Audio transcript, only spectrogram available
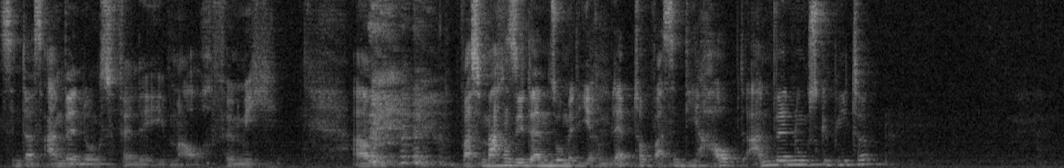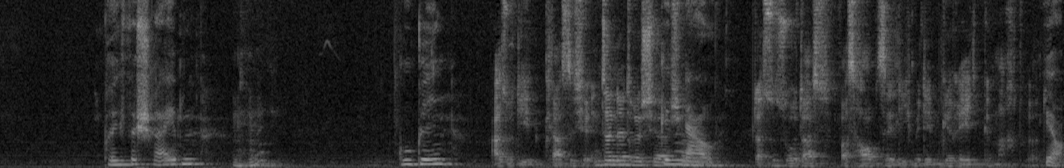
sind das Anwendungsfälle eben auch für mich. Ähm, was machen Sie denn so mit Ihrem Laptop? Was sind die Hauptanwendungsgebiete? Briefe schreiben, mhm. googeln. Also die klassische Internetrecherche. Genau. Das ist so das, was hauptsächlich mit dem Gerät gemacht wird. Ja.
